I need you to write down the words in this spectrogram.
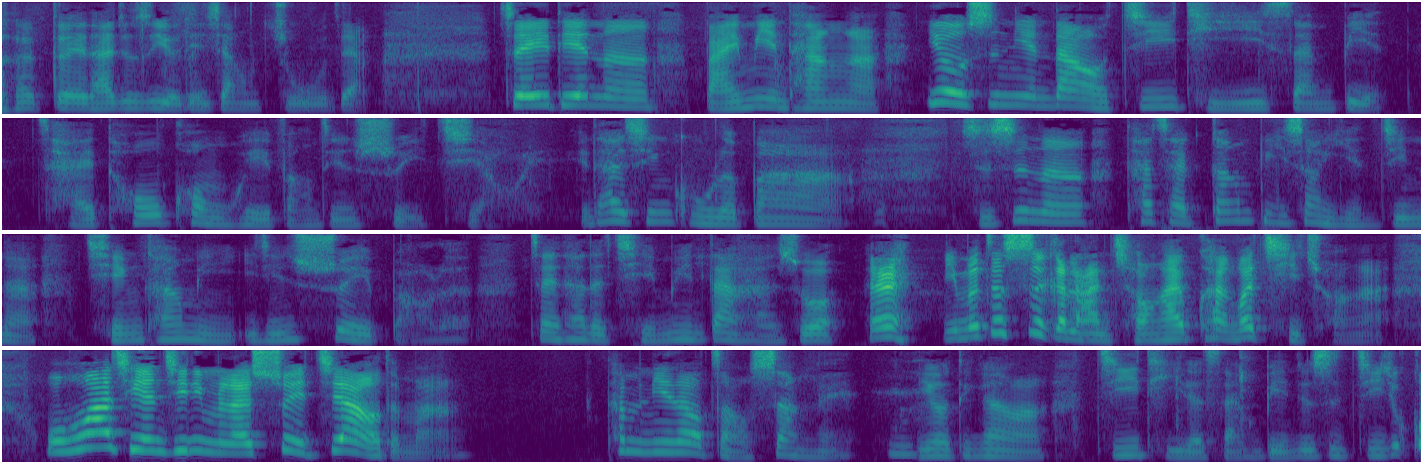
对，他就是有点像猪这样。这一天呢，白面汤啊，又是念到鸡啼三遍，才偷空回房间睡觉。也太辛苦了吧！只是呢，他才刚闭上眼睛呢，钱康明已经睡饱了，在他的前面大喊说：“哎，你们这四个懒虫，还不赶快起床啊！我花钱请你们来睡觉的嘛！”他们念到早上，哎，你有听到吗？鸡啼了三遍，就是鸡就咕咕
